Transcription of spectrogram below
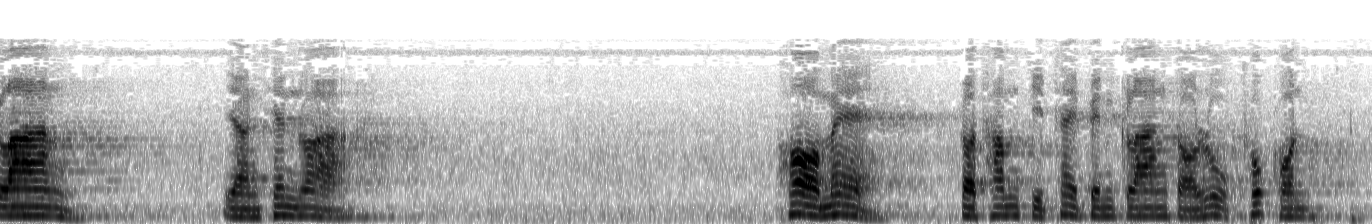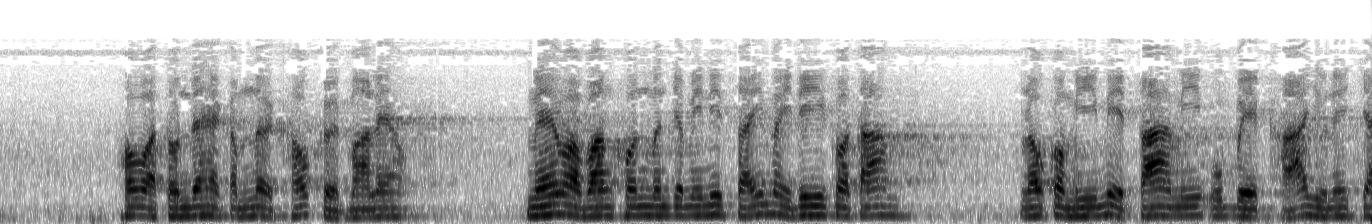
กลาง อย่างเช่นว่า พ่อแม่ ก็ทำจิตให้เป็นกลางต่อลูกทุกคน เพราะว่าตนได้ให้กำเนิดเขาเกิดมาแล้ว แม้ว่าบางคนมันจะมีนิสัยไม่ดีก็ตาม เราก็มีเมตตา มีอุเบกขาอยู่ในใจ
